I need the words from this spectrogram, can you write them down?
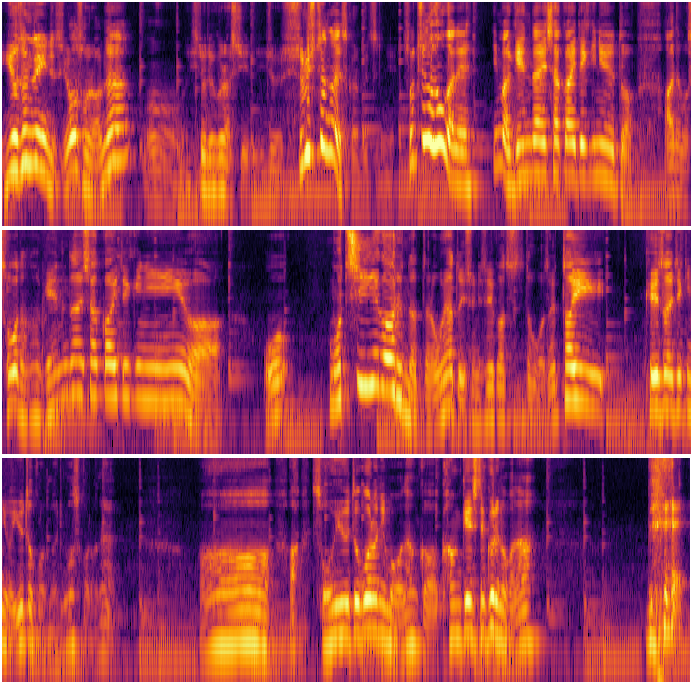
いや全然いいんですよ。それはね、うん、一人暮らし。する必要ないですから別に。そっちの方がね今現代社会的に言うとあでもそうだな。現代社会的にはお持ち家があるんだったら親と一緒に生活してた方が絶対経済的には豊かになりますからね。ああそういうところにもなんか関係してくるのかな？で、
